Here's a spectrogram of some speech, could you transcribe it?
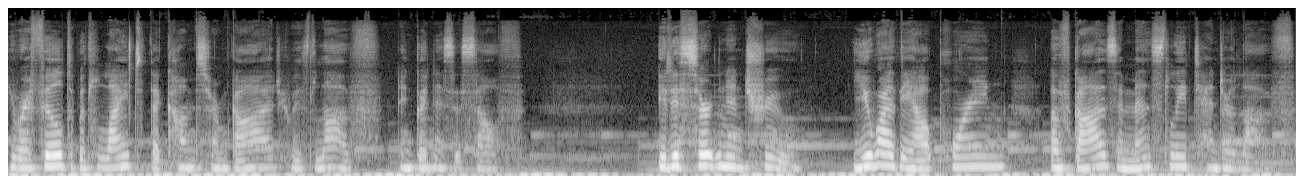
You are filled with light that comes from God, who is love and goodness itself. It is certain and true. You are the outpouring of God's immensely tender love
